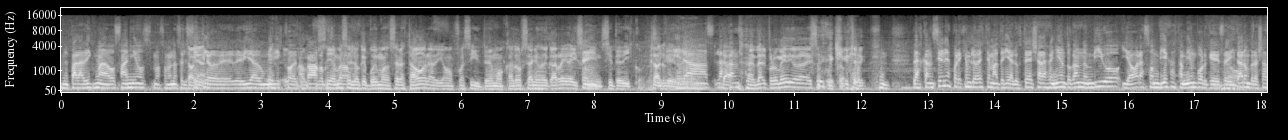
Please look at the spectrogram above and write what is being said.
el paradigma de dos años, más o menos el Está ciclo de, de vida de un disco, de eh, tocarlo. sí, además es lo que pudimos hacer hasta ahora, digamos, fue así, tenemos 14 años de carrera y son Sí. 7 discos. así Claro. que, Y las- las da, can- da el promedio, da eso justo. Las canciones, por ejemplo, de este material, ustedes ya las venían tocando en vivo y ahora son viejas también porque se No. editaron, pero ya,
